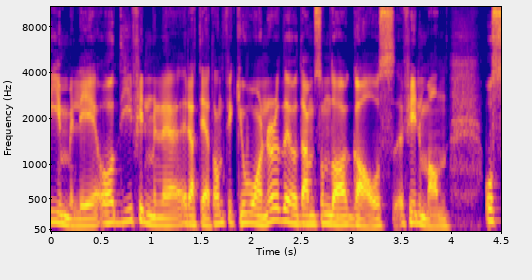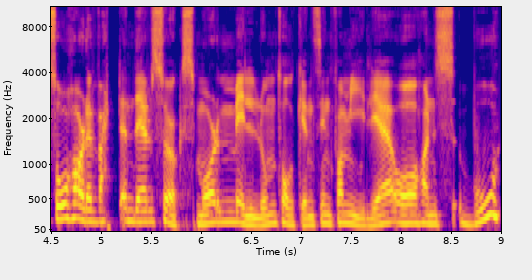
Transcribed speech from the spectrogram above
rimelig. Og de filmrettighetene fikk jo Warner, og det er jo dem som da ga oss filmene. Og så har det vært en del søksmål mellom Tolkien sin familie og hans bo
